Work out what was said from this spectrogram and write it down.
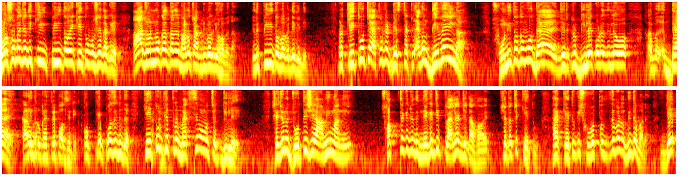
দশমে যদি পীড়িত হয়ে কেতু বসে থাকে আজ জন্মকাল তাদের ভালো চাকরি বাকরি হবে না যদি পীড়িতভাবে নেগেটিভ মানে কেতু হচ্ছে এতটা ডিস্ট্রাকটিভ এখন দেবেই না। শনি তো তবুও দেয় যে একটু ডিলে করে দিলেও দেয়। কারও কারও ক্ষেত্রে পজিটিভ পজিটিভ দেয়। কেতুর ক্ষেত্রে ম্যাক্সিমাম হচ্ছে ডিলে সেই জন্য জ্যোতিষে আমি মানি সব থেকে যদি নেগেটিভ প্ল্যানেট যেটা হয় সেটা হচ্ছে কেতু। হ্যাঁ কেতু কি শুভত্ব দিতে পারে? দিতে পারে। ডেপ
